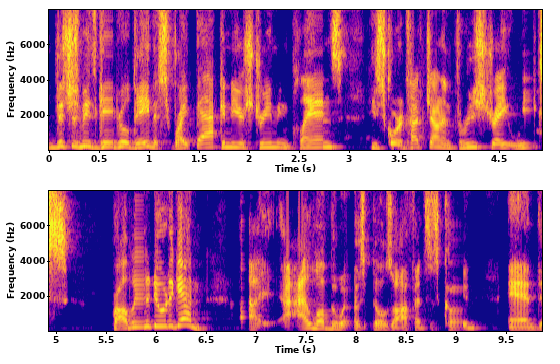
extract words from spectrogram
this just means Gabriel Davis right back into your streaming plans. He scored a touchdown in three straight weeks. Probably going to do it again. I I love the way this Bills offense is cooking, and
